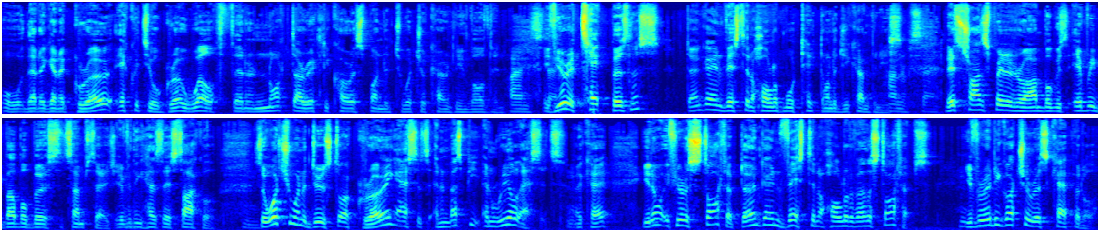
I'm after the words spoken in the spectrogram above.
or that are going to grow equity or grow wealth that are not directly correspondent to what you're currently involved in. If you're a tech business, don't go invest in a whole lot more technology companies. 100%. Let's try and spread it around because every bubble bursts at some stage. Everything has their cycle. Mm. So what you want to do is start growing assets, and it must be and real assets. Mm. Okay, you know if you're a startup, don't go invest in a whole lot of other startups. Mm. You've already got your risk capital.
